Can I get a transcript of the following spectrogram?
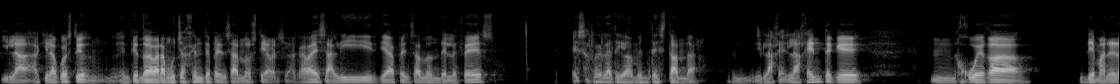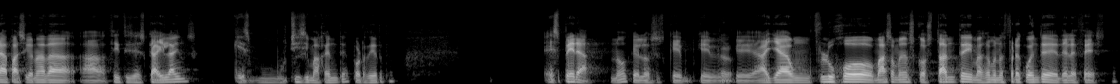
Y la, aquí la cuestión, entiendo que habrá mucha gente pensando, hostia, a ver si acaba de salir ya pensando en DLCs, es relativamente estándar. Y la, la gente que mm, juega de manera apasionada a Cities Skylines, que es muchísima gente, por cierto, espera ¿no? que, los, que, que- Claro. que haya un flujo más o menos constante y más o menos frecuente de DLCs. ¿no?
